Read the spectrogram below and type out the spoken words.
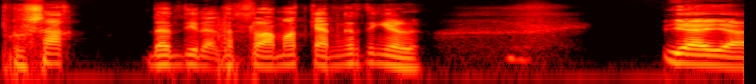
rusak dan tidak terselamatkan ngerti nggak lo? Iya iya.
